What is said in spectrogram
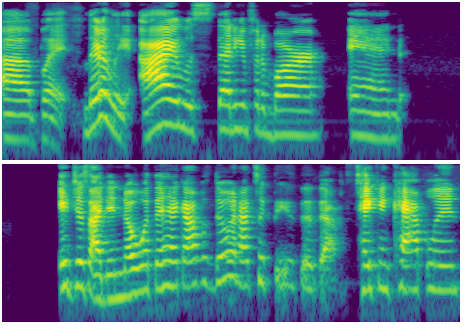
Uh, but literally, I was studying for the bar and it just I didn't know what the heck I was doing. I took these I was taking Kaplan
